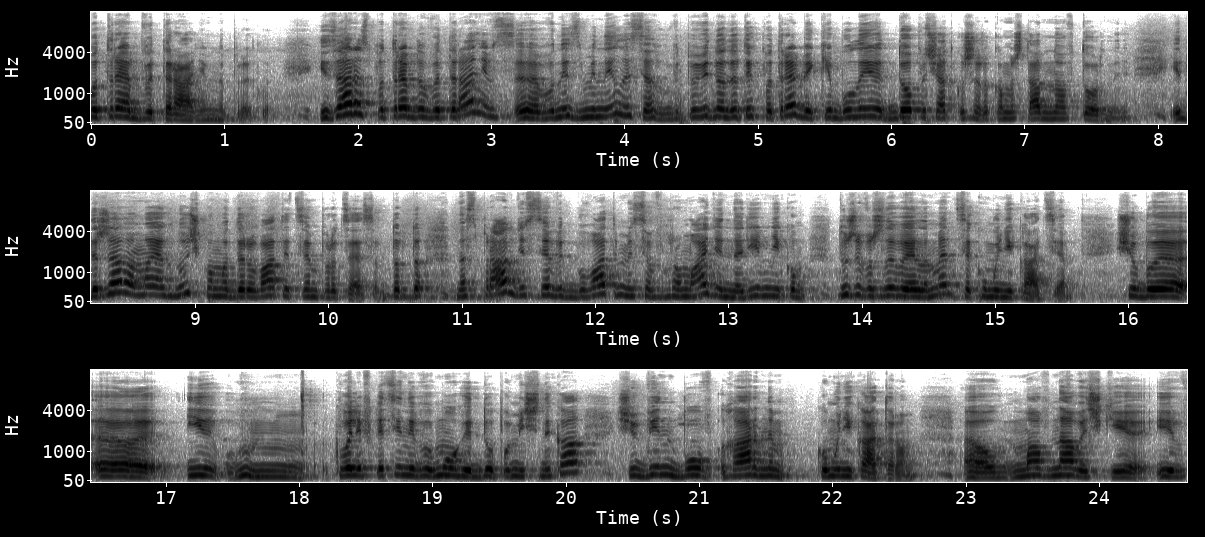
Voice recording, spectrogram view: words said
потреб ветеранів, наприклад. І зараз потреби ветеранів е, вони змінилися відповідно до тих потреб, які були до початку широкомасштабного вторгнення. І держава має гнучко модерувати цим процесом. Тобто, насправді все відбуватиметься в громаді на рівні дуже важливий елемент це комунікація, щоб е, і кваліфікаційні вимоги до помічника, щоб він був гарним комунікатором, е, мав навички і в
